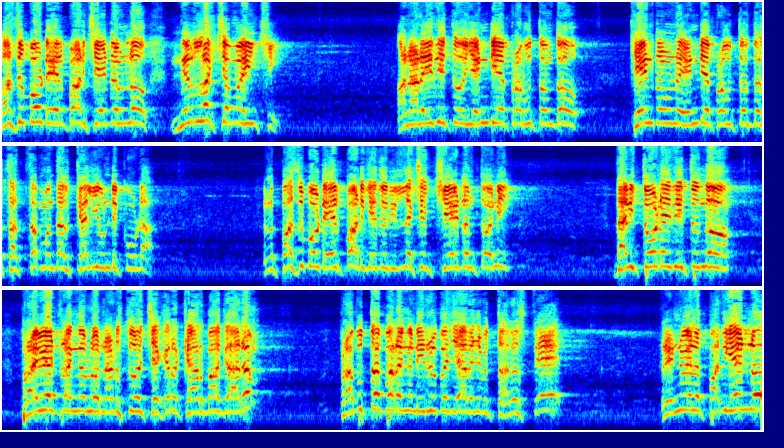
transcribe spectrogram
ఇక్కడ ఏర్పాటు చేయడంలో నిర్లక్ష్యం వహించి ఆనాడు ఏదైతే ఎన్డీఏ ప్రభుత్వంతో కేంద్రంలో ఎన్డీఏ ప్రభుత్వంతో సత్సంబంధాలు కలిగి ఉండి కూడా వీళ్ళ ఏర్పాటుకి ఏదో నిర్లక్ష్యం చేయడంతో దాని తోడు ప్రైవేట్ రంగంలో నడుస్తున్న చక్కెర కర్మాగారం ప్రభుత్వ పరంగా నిరూపించాలని చెప్పి తలస్తే రెండు వేల పదిహేనులో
